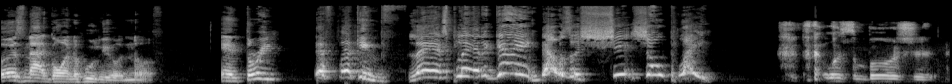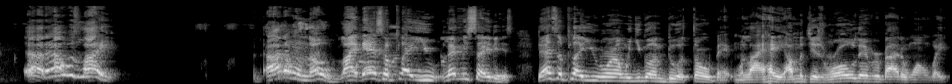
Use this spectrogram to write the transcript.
us not going to Julio enough. And three, that fucking last play of the game, that was a shit show play. That was some bullshit. Yeah, that was like, I don't know. Like that's a play you. Let me say this. That's a play you run when you're gonna do a throwback. When like, hey, I'm gonna just roll everybody one way,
